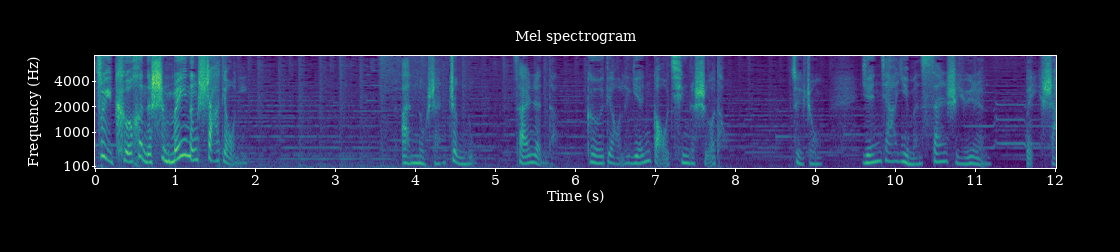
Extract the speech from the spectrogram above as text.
最可恨的是没能杀掉你。安禄山正怒，残忍地割掉了颜杲卿的舌头。最终，颜家一门三十余人被杀。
